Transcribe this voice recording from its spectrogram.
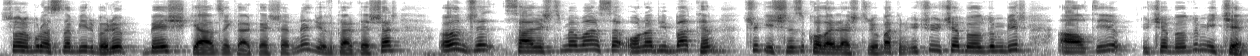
Sonra burası da 1 bölü 5 gelecek arkadaşlar. Ne diyorduk arkadaşlar? Önce sadeleştirme varsa ona bir bakın. Çünkü işinizi kolaylaştırıyor. Bakın 3'ü 3'e böldüm 1, 6'yı 3'e böldüm 2.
